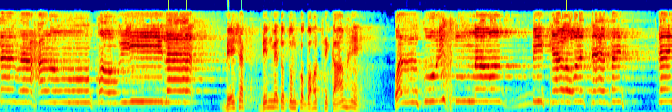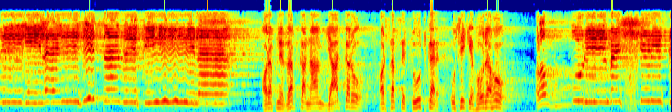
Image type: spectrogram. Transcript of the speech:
سبحا طويلا. بے شک دن میں تو تم کو بہت سے کام ہیں۔ واذكر اسم ربك اور اپنے رب کا نام یاد کرو اور سب سے ٹوٹ کر اسی کے ہو رہو۔ رب المشرق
